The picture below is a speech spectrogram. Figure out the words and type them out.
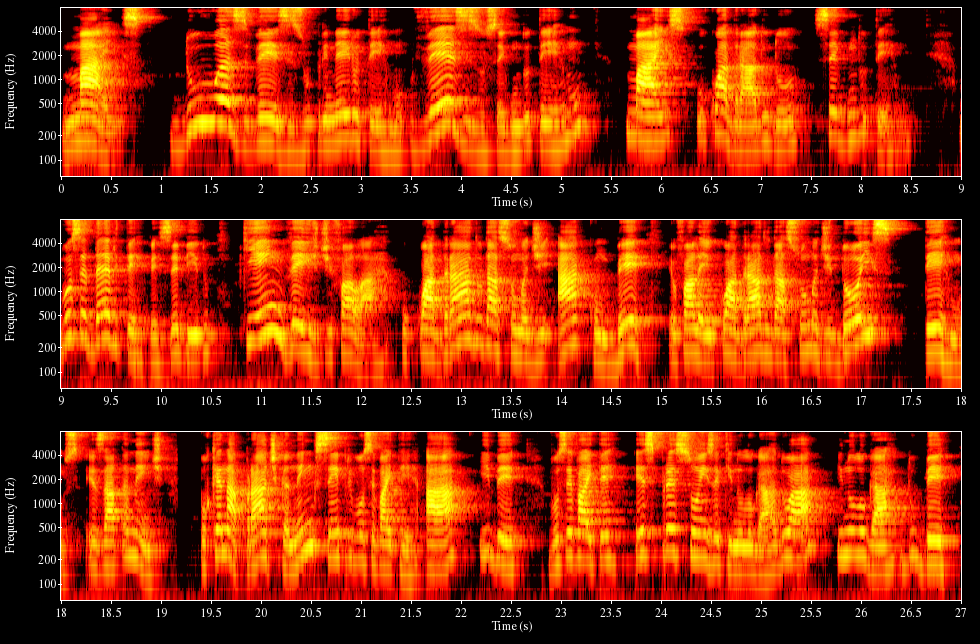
mais duas vezes o primeiro termo vezes o segundo termo mais o quadrado do segundo termo. Você deve ter percebido que em vez de falar o quadrado da soma de A com B, eu falei o quadrado da soma de dois termos, exatamente. Porque na prática nem sempre você vai ter A e B. Você vai ter expressões aqui no lugar do A e no lugar do B.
